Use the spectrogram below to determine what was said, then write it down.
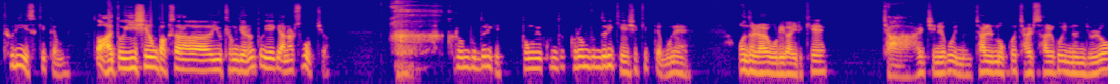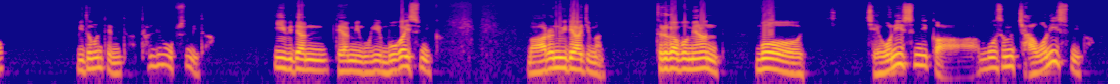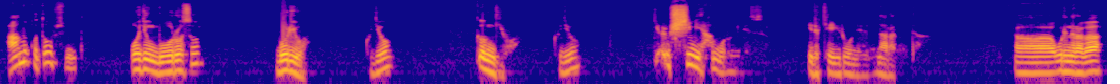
틀이 있었기 때문에 또, 아, 또 이시영 박사 육형제는 또 얘기 안 할 수가 없죠. 하, 그런 분들이 독립군들 그런 분들이 계셨기 때문에 오늘날 우리가 이렇게 잘 지내고 있는 잘 먹고 잘 살고 있는 줄로 믿으면 됩니다. 틀림없습니다. 이 위대한 대한민국이 뭐가 있습니까? 말은 위대하지만 들어가 보면은 뭐 재원이 있습니까? 무슨 자원이 있습니까? 아무것도 없습니다. 오직 뭐로서 머리와 그죠? 끈기와 그죠? 열심히 함으로 인해서 이렇게 이루어낸 나라입니다. 아, 우리나라가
